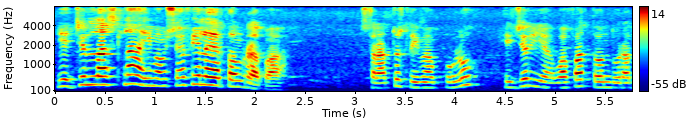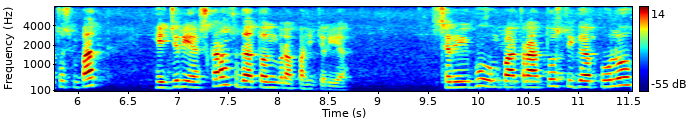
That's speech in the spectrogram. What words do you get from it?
Ya jelas lah Imam Syafi'i lahir tahun berapa? 150 Hijriah, wafat tahun 204 Hijriah. Sekarang sudah tahun berapa Hijriah? 1437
